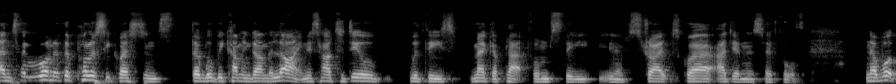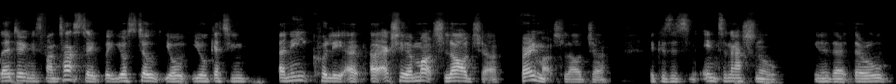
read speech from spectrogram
And so, one of the policy questions that will be coming down the line is how to deal with these mega platforms, the you know Stripe, Square, Adyen, and so forth. Now, what they're doing is fantastic, but you're still you're you're getting an equally, uh, actually, a much larger, very much larger, because it's an international. You know, they're they're all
